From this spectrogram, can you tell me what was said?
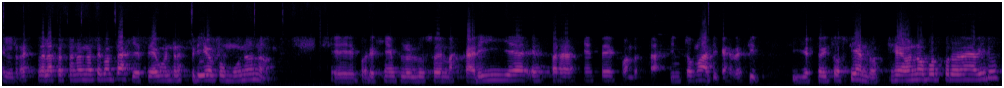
el resto de las personas no se contagie, sea un resfrío común o no. Eh, por ejemplo, el uso de mascarilla es para la gente cuando está asintomática, es decir, si yo estoy tosiendo, sea o no por coronavirus,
